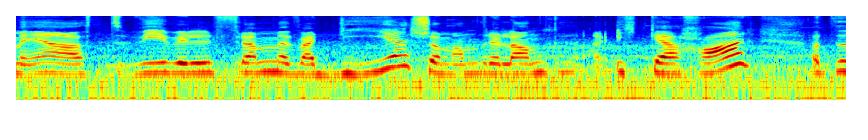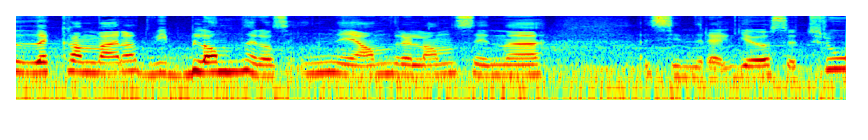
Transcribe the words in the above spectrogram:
med at vi vil fremme verdier som andre land ikke har. At det kan være at vi blander oss inn i andre land sine, sin religiøse tro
